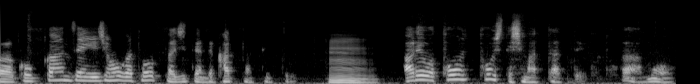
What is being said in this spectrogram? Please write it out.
は国家安全維持法が通った時点で勝ったって言ってる。うん。あれを通通してしまったっていうことが、も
